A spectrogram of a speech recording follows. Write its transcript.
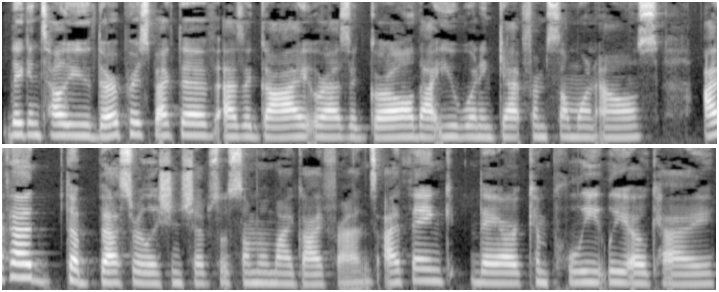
they can tell you their perspective as a guy or as a girl that you wouldn't get from someone else. I've had the best relationships with some of my guy friends. I think they are completely okay.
